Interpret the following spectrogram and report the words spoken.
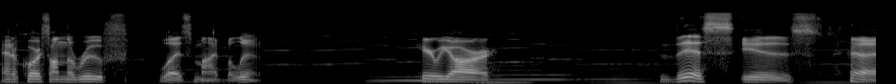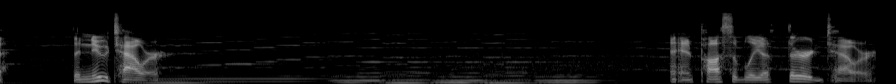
And of course, on the roof was my balloon. Here we are this is uh, the new tower. And possibly a third tower.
